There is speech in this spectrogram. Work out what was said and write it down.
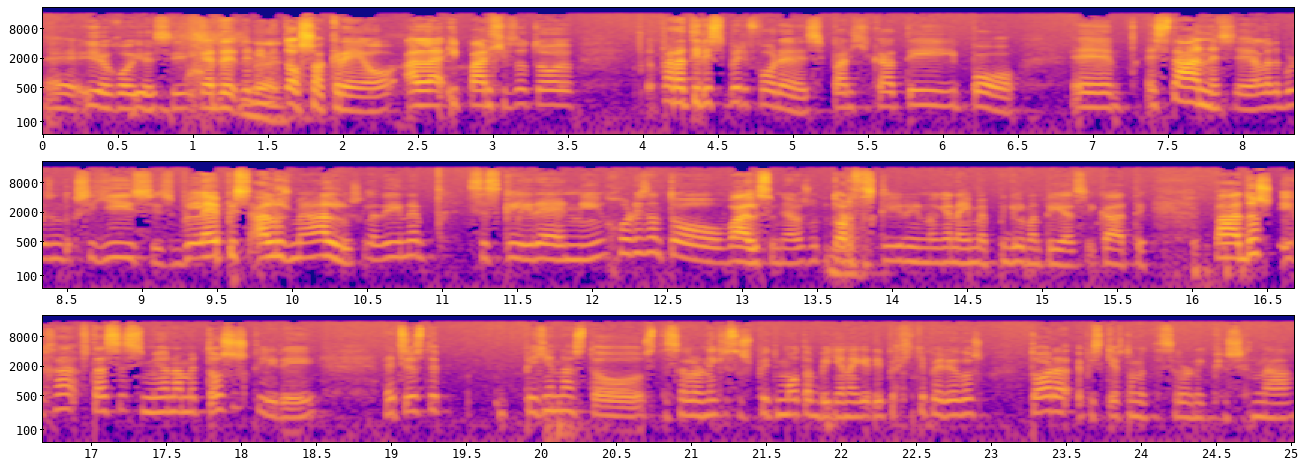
ε, ή εγώ ή εσύ. Κάτι- δεν Ναι. είναι τόσο ακραίο. Αλλά υπάρχει αυτό το. Παρατηρείς συμπεριφορέ. Υπάρχει κάτι υπό. Ε, αισθάνεσαι, αλλά δεν μπορείς να το εξηγήσεις. Βλέπεις άλλους με άλλους. Δηλαδή είναι, σε σκληραίνει χωρίς να το βάλεις στο μυαλό σου ότι τώρα θα σκληρύνω για να είμαι επαγγελματίας ή κάτι. Πάντως είχα φτάσει σε σημείο να είμαι τόσο σκληρή, έτσι ώστε πήγαινα στο, στη Θεσσαλονίκη, στο σπίτι μου όταν πήγαινα, γιατί υπήρχε και περίοδος. Τώρα επισκέφτομαι τη Θεσσαλονίκη πιο συχνά.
